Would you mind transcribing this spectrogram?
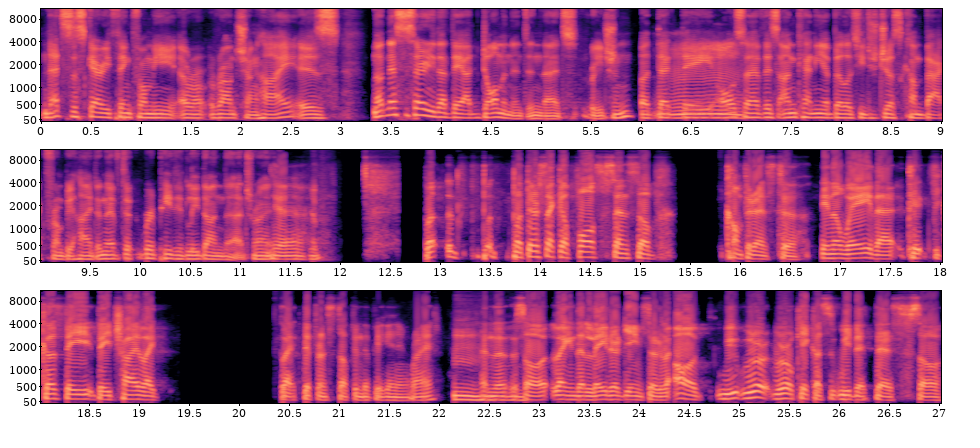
That's the scary thing for me ar- around Shanghai is not necessarily that they are dominant in that region, but that they Mm. also have this uncanny ability to just come back from behind, and they've repeatedly done that, right? Yeah. Yep. But but but there's like a false sense of confidence too, in a way that c- because they they try like like different stuff in the beginning, right? Mhm. And then so like in the later games, they're like, oh, we we're we're okay because we did this, so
